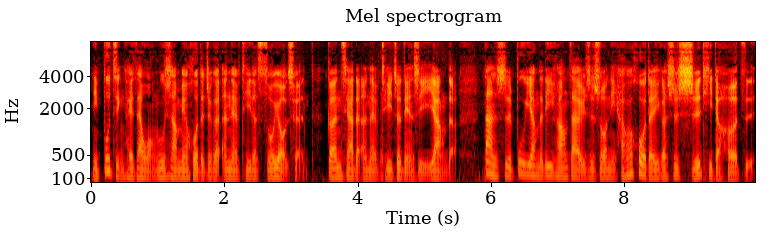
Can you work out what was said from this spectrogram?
你不仅可以在网络上面获得这个 NFT 的所有权，跟其他的 NFT 这点是一样的。但是不一样的地方在于是说，你还会获得一个是实体的盒子，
